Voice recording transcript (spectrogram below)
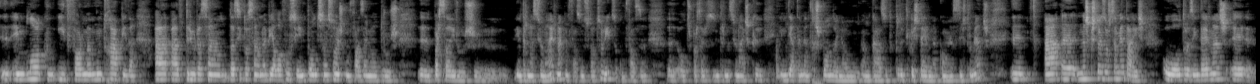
eh, em bloco e de forma muito rápida à, à deterioração da situação na Bielorrússia, impondo sanções, como fazem outros eh, parceiros eh, internacionais, não é? como fazem os Estados Unidos ou como fazem outros parceiros internacionais que imediatamente respondem a um, a um caso de política externa com esses instrumentos. Há, nas questões orçamentais ou outras internas, é,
